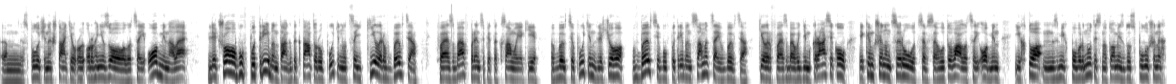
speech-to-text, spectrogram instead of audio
ем, Сполучених Штатів організовувало цей обмін. Але для чого був потрібен так диктатору Путіну цей кілер, вбивця ФСБ, в принципі, так само, як і вбивця Путін. Для чого вбивці був потрібен саме цей вбивця, кілер ФСБ Вадім Красіков, яким чином ЦРУ це все готувало, цей обмін, і хто зміг повернутись натомість до Сполучених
